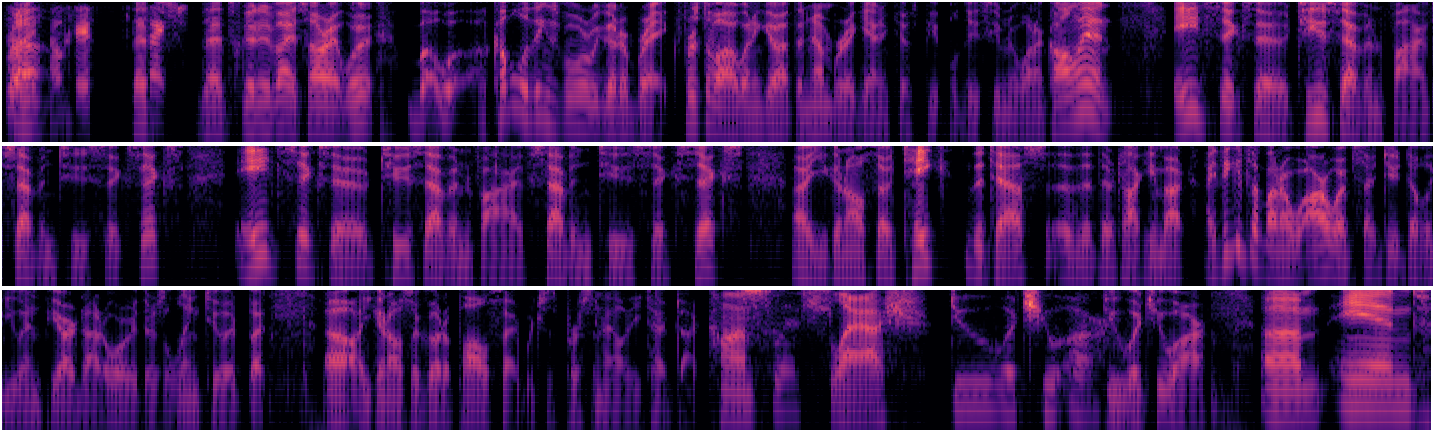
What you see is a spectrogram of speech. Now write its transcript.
Right. Uh, okay. That's Thanks. that's good advice. All right, we're, but w- a couple of things before we go to break. First of all, I want to go out the number again because people do seem to want to call in. 860-275-7266, 860-275-7266. Uh, you can also take the test uh, that they're talking about. I think it's up on our, our website too, wnpr.org. There's a link to it, but uh, you can also go to Paul's site, which is personalitytype.com Slash. slash Do what you are. do what you are. Um, and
